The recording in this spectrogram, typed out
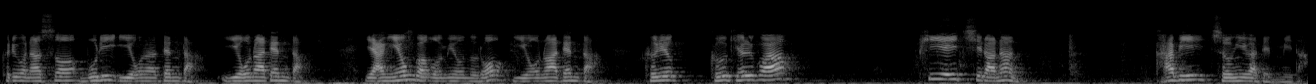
그리고 나서 물이 이온화된다. 이온화된다. 양이온과 음이온으로 이온화된다. 그, 그 결과 pH라는 값이 정의가 됩니다.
